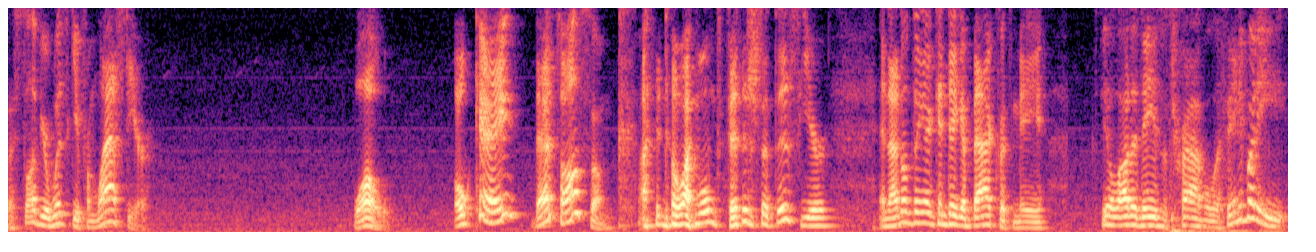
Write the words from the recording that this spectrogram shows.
I still have your whiskey from last year. Whoa okay, that's awesome. I know I won't finish it this year, and I don't think I can take it back with me. It'll be a lot of days of travel. If anybody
